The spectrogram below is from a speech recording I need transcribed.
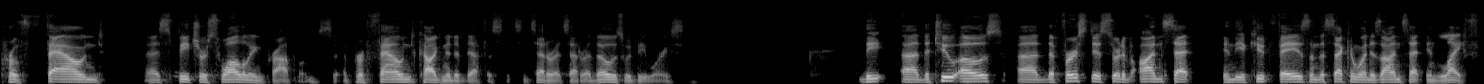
profound uh, speech or swallowing problems, profound cognitive deficits, et cetera, et cetera. Those would be worrisome the uh, the two O's. Uh, the first is sort of onset in the acute phase, and the second one is onset in life.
